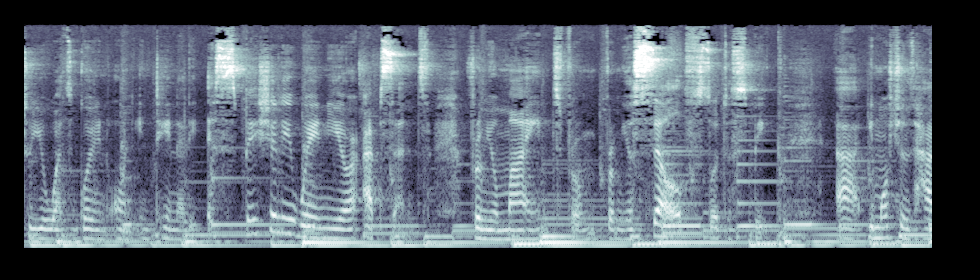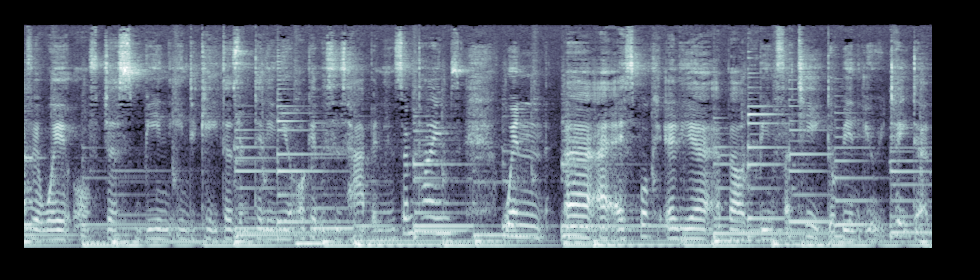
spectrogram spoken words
to you what's going on internally especially when you're absent from your mind from from yourself so to speak uh, emotions have a way of just being indicators and telling you, okay, this is happening. Sometimes, when uh, I, I, spoke earlier about being fatigued or being irritated,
